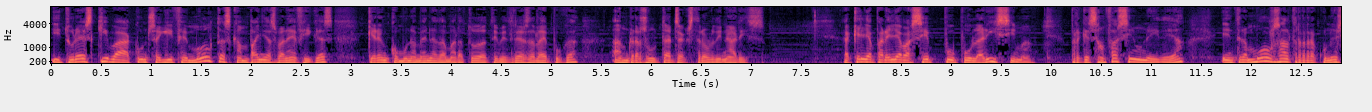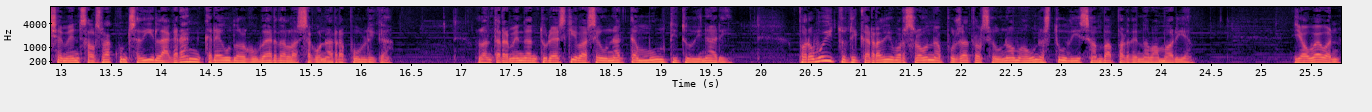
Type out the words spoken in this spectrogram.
i Tureschi va aconseguir fer moltes campanyes benèfiques, que eren com una mena de marató de TV3 de l'època, amb resultats extraordinaris. Aquella parella va ser popularíssima, perquè se'n facin una idea, entre molts altres reconeixements se'ls va concedir la Gran Creu del Govern de la Segona República. L'enterrament d'en va ser un acte multitudinari, però avui, tot i que Ràdio Barcelona ha posat el seu nom a un estudi, se'n va perdent la memòria. Ja ho veuen,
